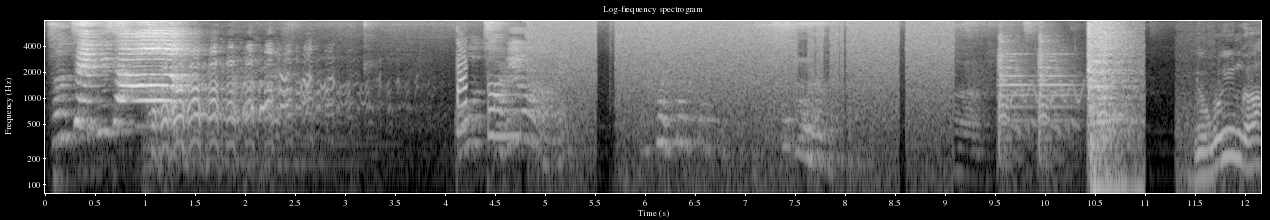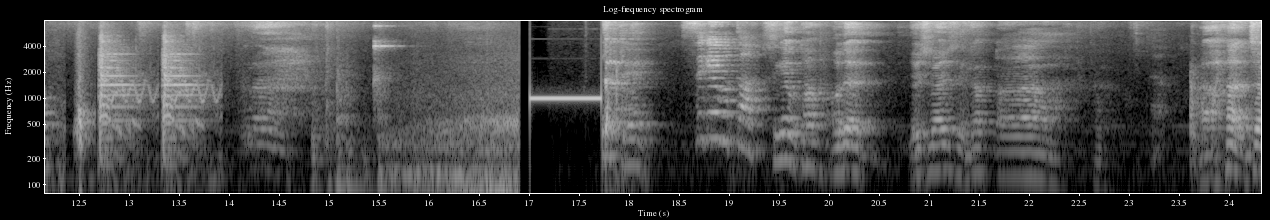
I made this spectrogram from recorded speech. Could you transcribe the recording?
전체 비상! 오, 잘 일어나네. 누구인가? 네, 쓰게부터. 승혜부터 어제 열심히 하셨으니까. 아, 아, 저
